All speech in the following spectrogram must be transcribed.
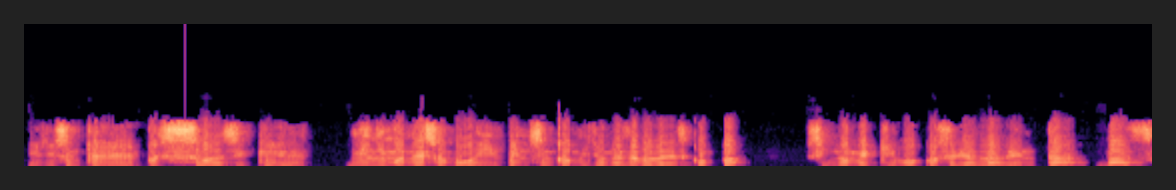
y dicen que, pues ahora sí que mínimo en eso, ¿no? Y 25 millones de dólares, compa, si no me equivoco, sería la venta más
